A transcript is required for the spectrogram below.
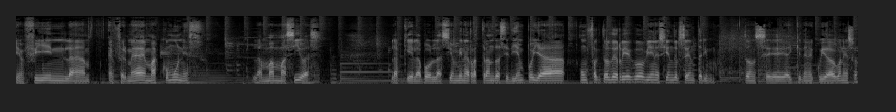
que en fin las enfermedades más comunes, las más masivas, las que la población viene arrastrando hace tiempo, ya un factor de riesgo viene siendo el sedentarismo. Entonces hay que tener cuidado con eso.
